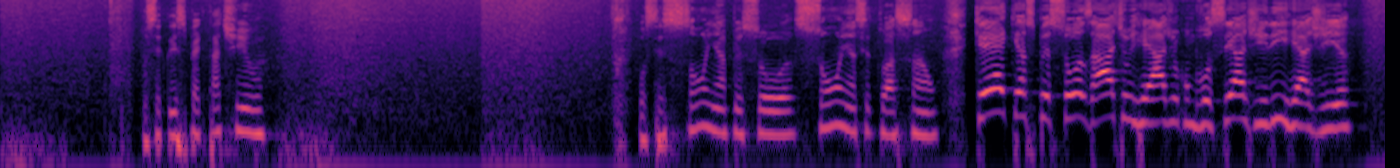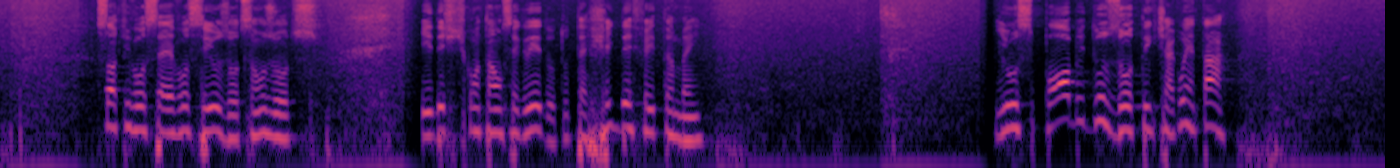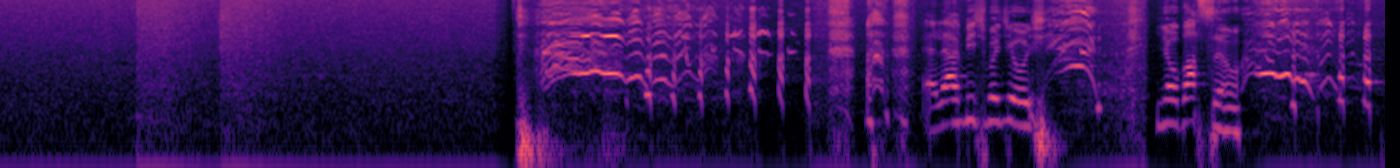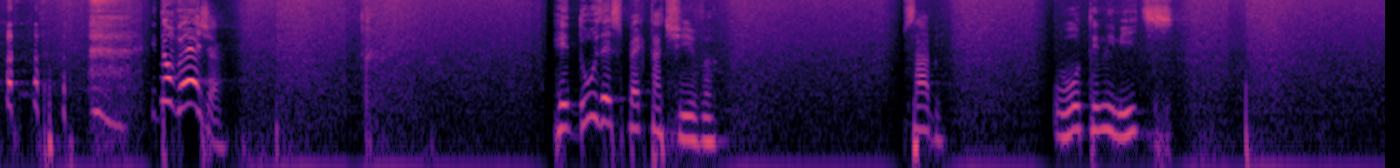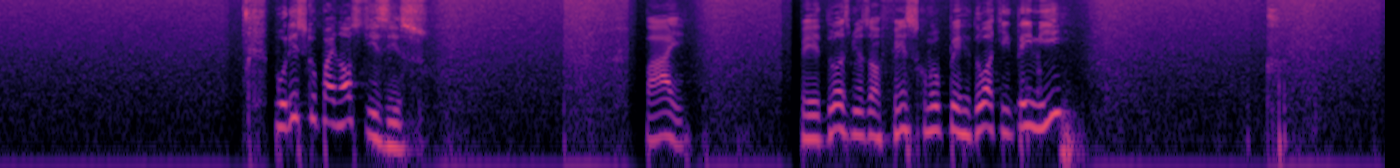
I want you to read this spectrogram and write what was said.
Você cria expectativa. Você sonha a pessoa, sonha a situação, quer que as pessoas ajam e reajam como você agiria e reagia. Só que você é você e os outros são os outros. E deixa eu te contar um segredo: tu tá cheio de defeito também. E os pobres dos outros têm que te aguentar. Ela é a vítima de hoje. em ovação. então veja. reduz a expectativa. Sabe? O outro tem limites. Por isso que o Pai Nosso diz isso. Pai, perdoa as minhas ofensas como eu perdoo a quem tem me.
